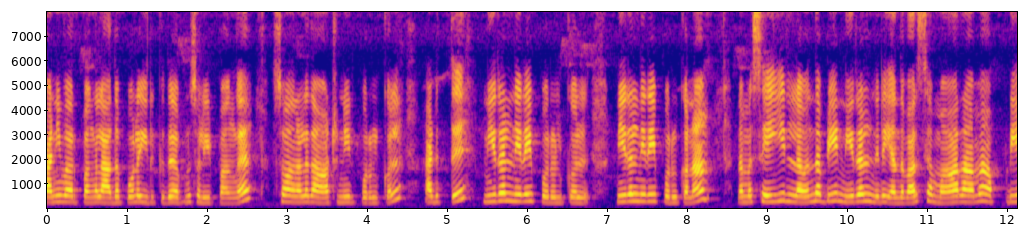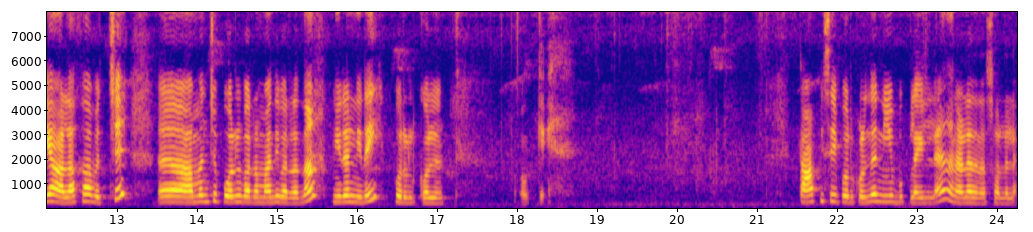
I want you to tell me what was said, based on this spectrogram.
பணிவார்ப்பாங்கள் அதை போல் இருக்குது அப்படின்னு சொல்லியிருப்பாங்க. ஸோ அதனால் அது ஆற்று நீர் பொருட்கள். அடுத்து நிரல் நிறை பொருட்கள். நிரல் நிறை பொருட்கள்னால் நம்ம செய்யுளில் வந்து அப்படியே நிரல் நிறை அந்த வரிசை மாறாமல் அப்படியே அழகாக வச்சு அமைஞ்சு பொருள் வர்ற மாதிரி வர்றது தான் நிரல் நிறை பொருட்கள். ஓகே. தாப்பிசை பொருட்கள் வந்து நியூ புக்கில் இல்லை. அதனால் அதை நான் சொல்லலை.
